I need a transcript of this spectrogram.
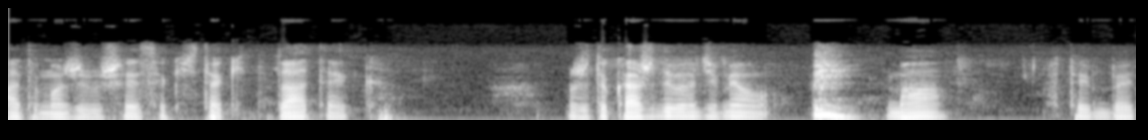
A to może już jest jakiś taki dodatek. Może to każdy będzie miał, ma w tej be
